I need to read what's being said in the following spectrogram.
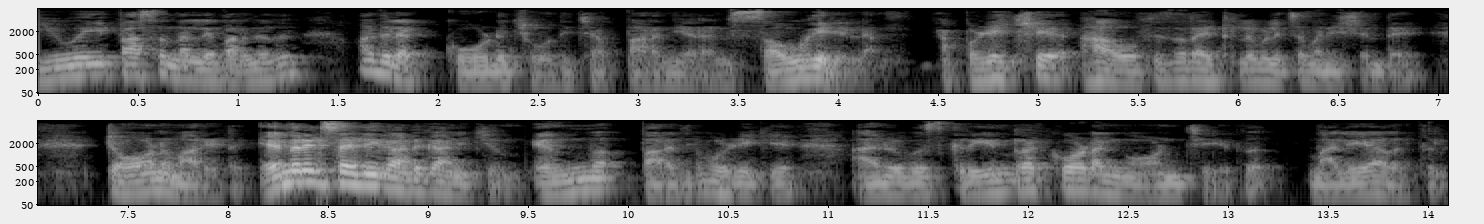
യു എ പാസ് എന്നല്ലേ പറഞ്ഞത്? അതിലെ കോഡ് ചോദിച്ചാൽ പറഞ്ഞു തരാൻ സൗകര്യമില്ല. അപ്പോഴേക്ക് ആ ഓഫീസറായിട്ടുള്ള വിളിച്ച മനുഷ്യന്റെ ടോൺ മാറിയിട്ട് എമിറേറ്റ്സ് ഐ ഡി കാർഡ് കാണിക്കും എന്ന് പറഞ്ഞപ്പോഴേക്ക് അനൂപ് സ്ക്രീൻ റെക്കോർഡ് അങ്ങ് ഓൺ ചെയ്ത് മലയാളത്തിൽ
